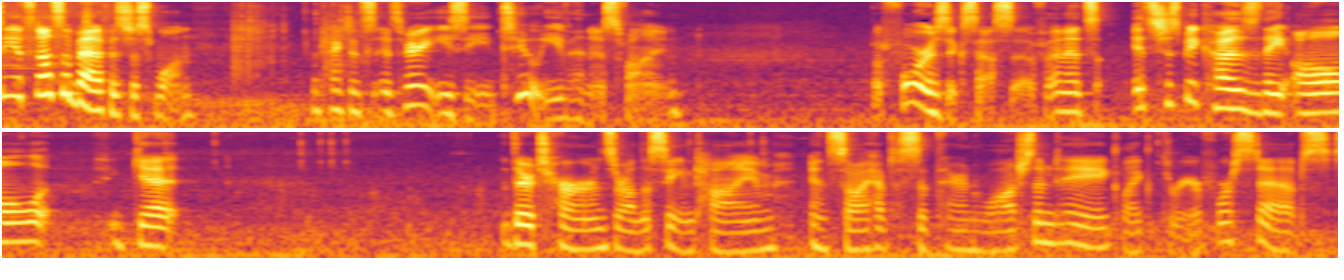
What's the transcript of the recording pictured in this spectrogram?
See, it's not so bad if it's just one. In fact, it's it's very easy. Two even is fine. But four is excessive, and it's it's just because they all get their turns around the same time, and so I have to sit there and watch them take like three or four steps.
